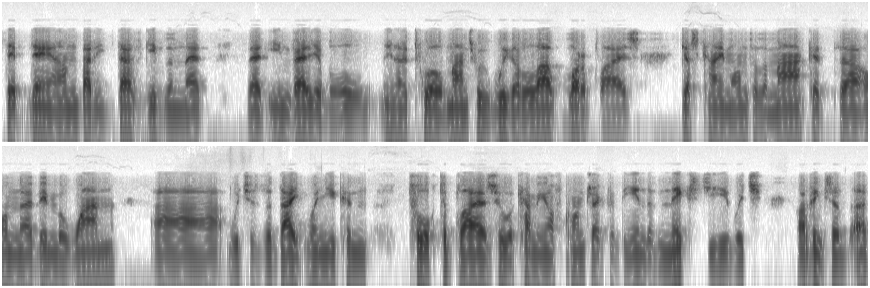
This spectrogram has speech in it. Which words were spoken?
step down, but it does give them that that invaluable, you know, 12 months. We, we got a lot, lot of players just came onto the market uh, on November 1, uh, which is the date when you can talk to players who are coming off contract at the end of next year, which I think is a, a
